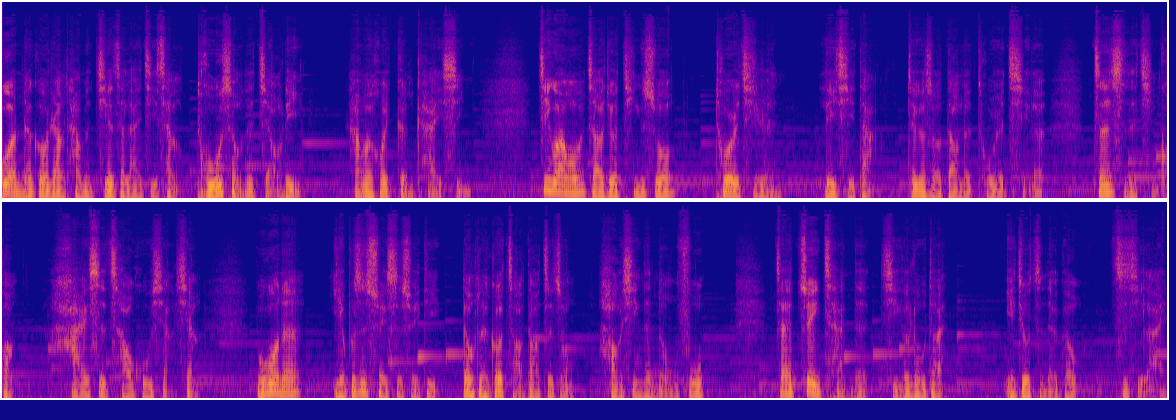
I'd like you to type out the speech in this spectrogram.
果能够让他们接着来几场徒手的脚力，他们会更开心。尽管我们早就听说土耳其人力气大，这个时候到了土耳其了，真实的情况还是超乎想象。不过呢，也不是随时随地都能够找到这种好心的农夫，在最惨的几个路段，也就只能够自己来，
